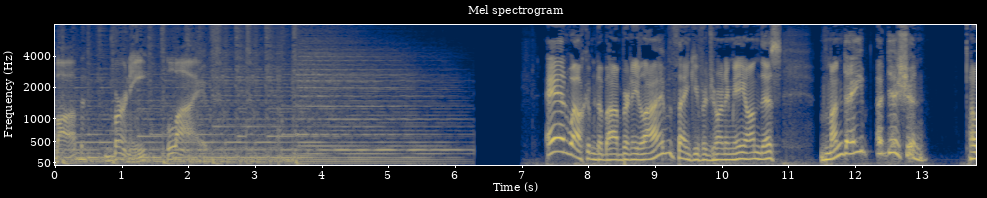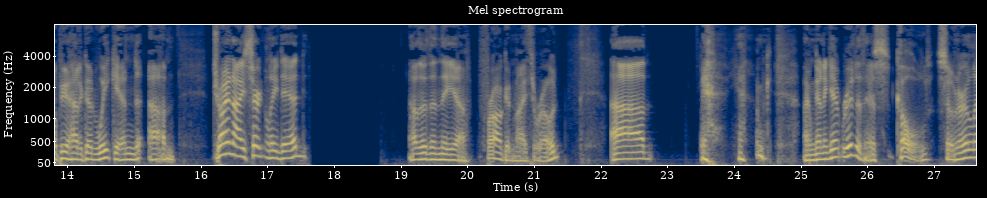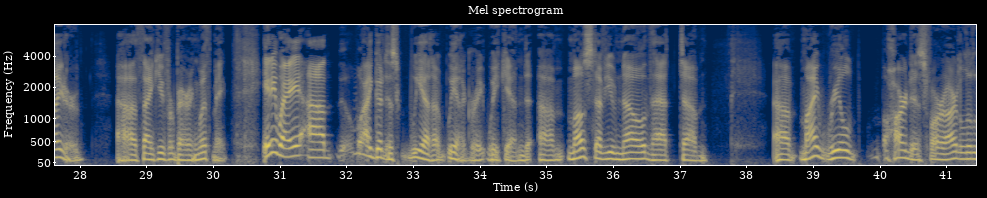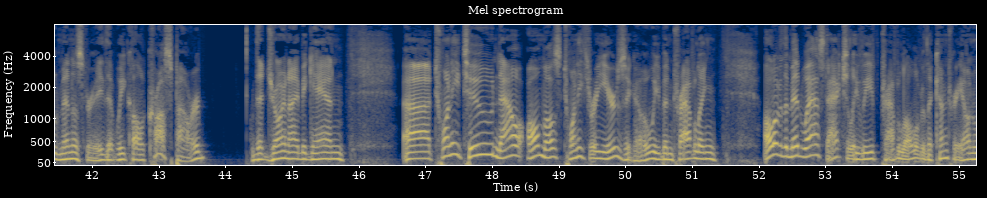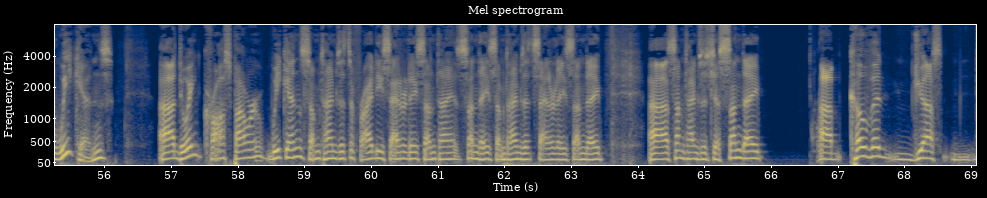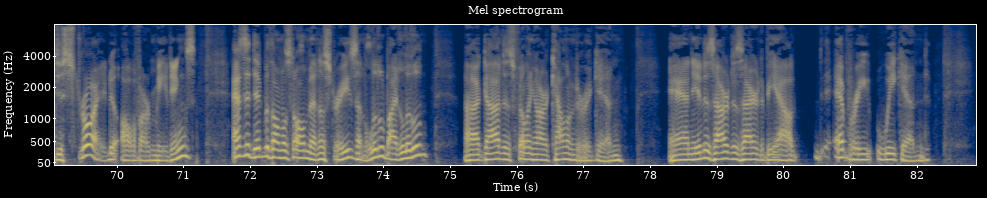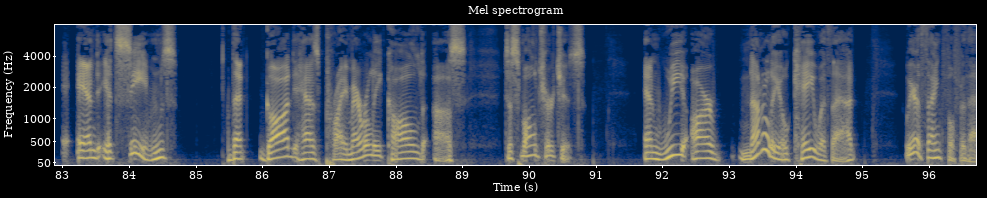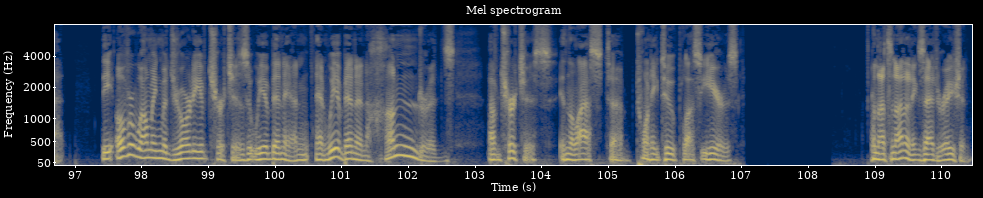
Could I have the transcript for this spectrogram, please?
Bob Burney Live. And welcome to Bob Burney Live. Thank you for joining me on this Monday edition. Hope you had a good weekend. Um, Joy and I certainly did, other than the uh, frog in my throat. Uh, yeah, I'm, I'm going to get rid of this cold sooner or later. Uh, thank you for bearing with me. Anyway, uh, my goodness, we had a we had a great weekend. Um, most of you know that um, uh, my real heart is for our little ministry that we call Cross Power, that Joy and I began uh, 22 now almost 23 years ago. We've been traveling all over the Midwest. Actually, we've traveled all over the country on weekends uh, doing cross power weekends. Sometimes it's a Friday, Saturday, sometimes Sunday. Sometimes it's Saturday, Sunday. Uh, sometimes it's just Sunday. Uh, COVID just destroyed all of our meetings, as it did with almost all ministries. And little by little, uh, God is filling our calendar again. And it is our desire to be out every weekend. And it seems that God has primarily called us to small churches. And we are not only okay with that, we are thankful for that. The overwhelming majority of churches that we have been in, and we have been in hundreds of churches in the last uh, 22 plus years, and that's not an exaggeration,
